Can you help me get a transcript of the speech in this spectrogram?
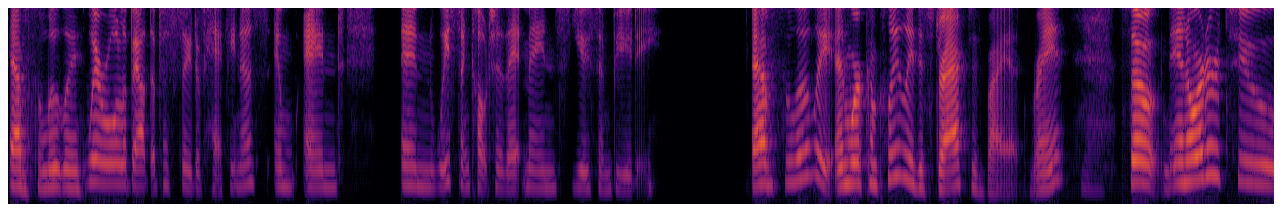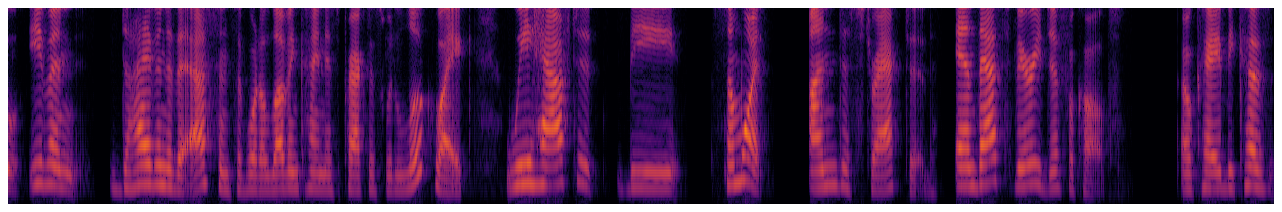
Absolutely. We're all about the pursuit of happiness and and in western culture that means youth and beauty. Absolutely. And we're completely distracted by it, right? Yeah. So, in order to even dive into the essence of what a loving kindness practice would look like, we have to be somewhat undistracted. And that's very difficult. Okay, because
